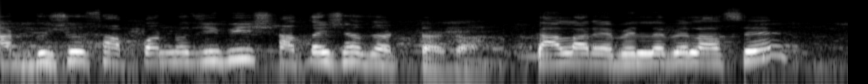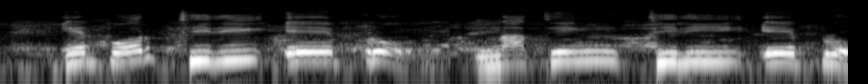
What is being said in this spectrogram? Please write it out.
আট দুইশো ছাপ্পান্ন জিবি সাতাইশ হাজার টাকা। কালার অ্যাভেলেবেল আছে এরপর three A pro Nothing three A pro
